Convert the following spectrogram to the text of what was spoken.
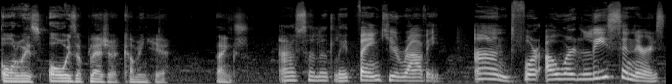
always, always a pleasure coming here. Thanks. Absolutely. Thank you, Ravee. And for our listeners,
